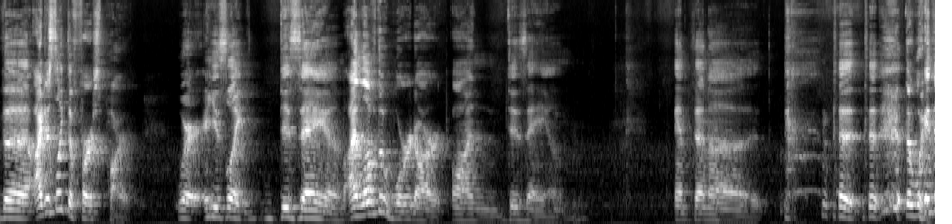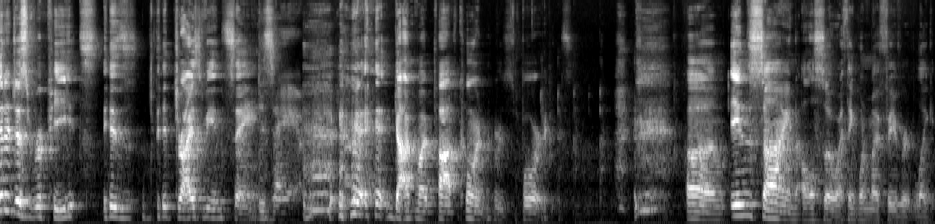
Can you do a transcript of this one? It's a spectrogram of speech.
The I just like the first part where he's like Dizam. I love the word art on Dizam. And then uh the, the the way that it just repeats is it drives me insane. Dizam. Got my popcorn for sports. Um, in sign also I think one of my favorite like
